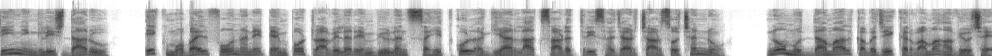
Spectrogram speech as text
ટીન ઇંગ્લિશ દારૂ એક મોબાઈલ ફોન અને ટેમ્પો ટ્રાવેલર એમ્બ્યુલન્સ સહિત કુલ અગિયાર લાખ સાડત્રીસ હજાર ચારસો છન્નું નો મુદ્દામાલ કબજે કરવામાં આવ્યો છે.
